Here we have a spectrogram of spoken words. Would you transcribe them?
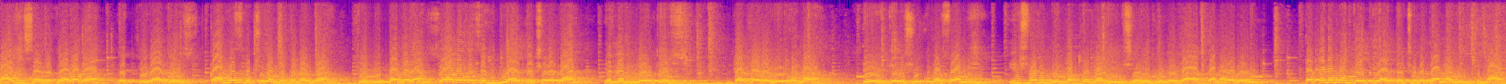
ಮಾಜಿ ಶಾಸಕರಾದ ಎಚ್ ಪಿ ರಾಜೇಶ್, ಕಾಂಗ್ರೆಸ್ ಪಕ್ಷದ ಮುಖಂಡರಾದ ಕೆ ಪಿ ಪಾಲಯ್ಯ, ಸ್ವಾಗತ ಸಮಿತಿ ಅಧ್ಯಕ್ಷರಾದ N M Lokesh, doctor Ravikumar Devikere Shivakumar Swami, Ishwari Brahmakumari ವಿಶ್ವವಿದ್ಯಾಲಯದ ಅಕ್ಕನವರು ಪಟ್ಟಣ ಪಂಚಾಯಿತಿ ಅಧ್ಯಕ್ಷರಾದ ನವೀನ್ ಕುಮಾರ್,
